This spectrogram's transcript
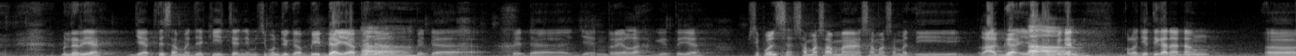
Bener ya, Jet Li sama Jackie Chan ya meskipun juga beda ya, beda Ah. beda beda genre lah gitu ya. Meskipun sa- sama-sama sama-sama di laga ya, Ah. tapi kan kalau Jet Li kadang-kadang eh,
